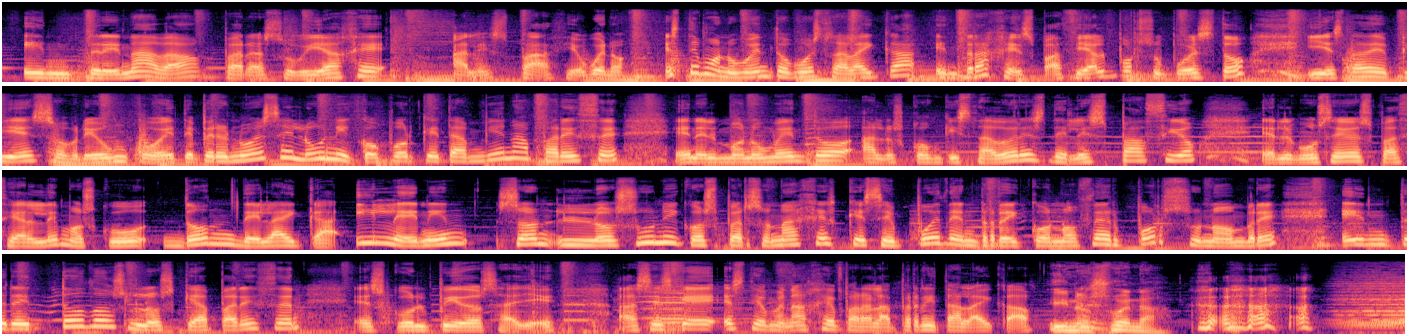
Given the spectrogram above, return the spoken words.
fue entrenada para su viaje al espacio. Bueno, este monumento muestra a Laika en traje espacial, por supuesto, y está de pie sobre un cohete, pero no es el único porque también aparece en el monumento a los conquistadores del espacio en el Museo Espacial de Moscú, donde Laika y Lenin son los únicos personajes que se pueden reconocer por su nombre entre todos los que aparecen esculpidos allí. Así es que este homenaje para la perrita Laika. Y nos suena.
